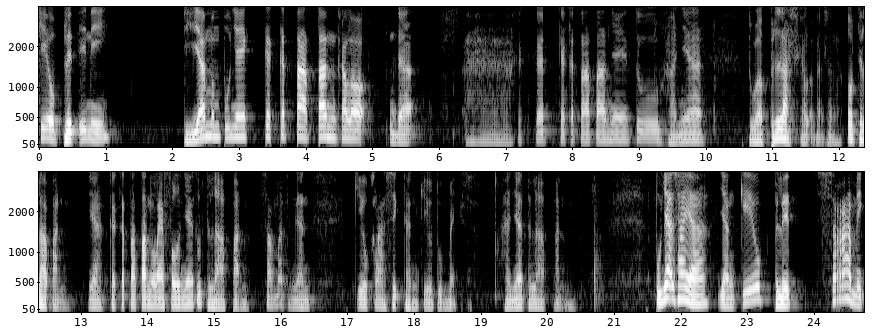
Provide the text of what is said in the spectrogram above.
Keoblade ini dia mempunyai keketatan kalau ndak ke keketatannya itu hanya 12 kalau nggak salah. Oh 8 ya keketatan levelnya itu 8 sama dengan Q Classic dan Q2 Max hanya 8 punya saya yang Q Blade Ceramic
